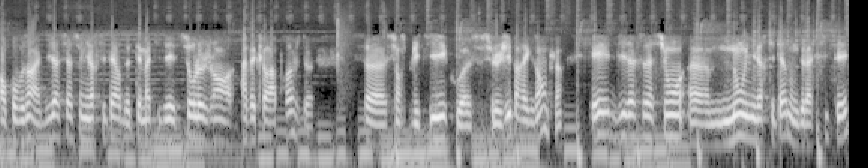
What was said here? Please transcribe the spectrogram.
en proposant à 10 associations universitaires de thématiser sur le genre avec leur approche de euh, sciences politiques ou euh, sociologie par exemple, et 10 associations euh, non universitaires, donc de la cité,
